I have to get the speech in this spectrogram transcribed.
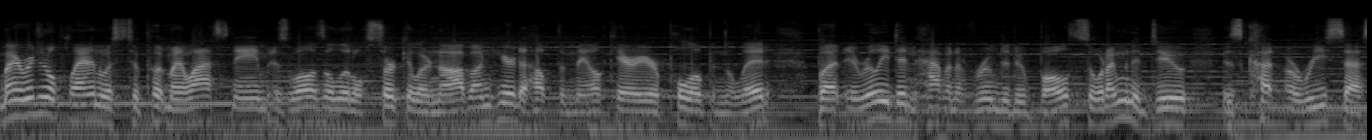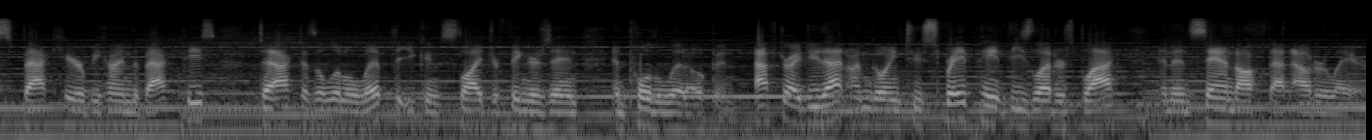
My original plan was to put my last name as well as a little circular knob on here to help the mail carrier pull open the lid, but it really didn't have enough room to do both. So what I'm gonna do is cut a recess back here behind the back piece to act as a little lip that you can slide your fingers in and pull the lid open. After I do that, I'm going to spray paint these letters black and then sand off that outer layer.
